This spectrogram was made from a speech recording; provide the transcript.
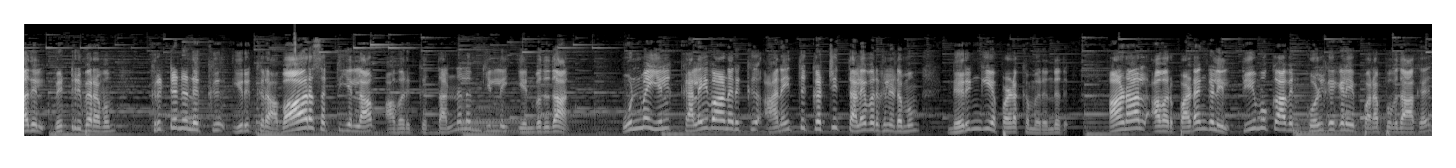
அதில் வெற்றி பெறவும் கிருட்டணனுக்கு இருக்கிற அபார சக்தியெல்லாம் அவருக்கு தன்னலம் இல்லை என்பதுதான். உண்மையில் கலைவாணருக்கு அனைத்து கட்சி தலைவர்களிடமும் நெருங்கிய பழக்கம் இருந்தது. ஆனால் அவர் படங்களில் திமுகவின் கொள்கைகளை பரப்புவதாக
